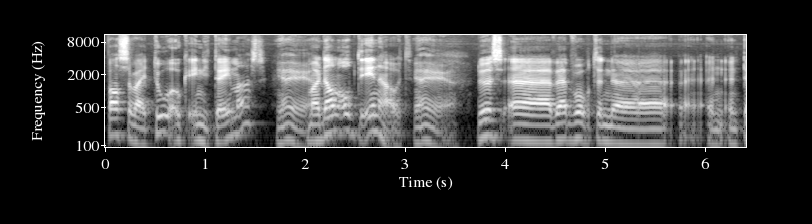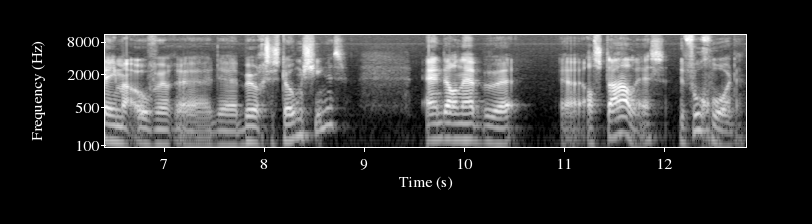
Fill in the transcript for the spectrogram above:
passen wij toe, ook in die thema's. Ja, ja, ja. Maar dan op de inhoud. Dus uh, we hebben bijvoorbeeld een, uh, een, een, thema over uh, de burgerse stoommachines. En dan hebben we als taalles de voegwoorden.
